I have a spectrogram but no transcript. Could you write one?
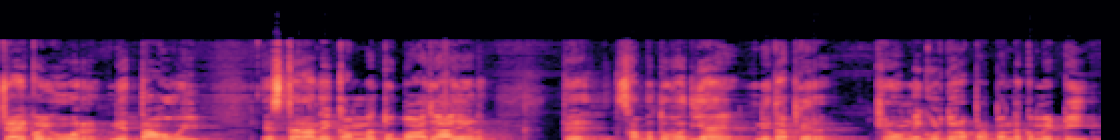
ਚਾਹੇ ਕੋਈ ਹੋਰ ਨੇਤਾ ਹੋਵੇ, ਇਸ ਤਰ੍ਹਾਂ ਦੇ ਕੰਮ ਤੋਂ ਬਾਜ ਆ ਜਾਣ ਤੇ ਸਭ ਤੋਂ ਵਧੀਆ ਹੈ, ਨਹੀਂ ਤਾਂ ਫਿਰ ਸ਼੍ਰੋਮਣੀ ਗੁਰਦੁਆਰਾ ਪ੍ਰਬੰਧਕ ਕਮੇਟੀ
